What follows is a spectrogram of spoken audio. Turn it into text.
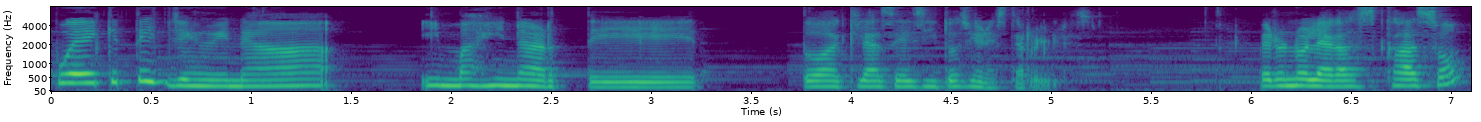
puede que te lleven a imaginarte toda clase de situaciones terribles. Pero no le hagas caso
